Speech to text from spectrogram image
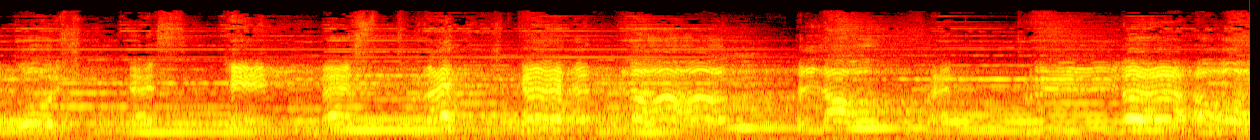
durch des Himmels trächtigen Land laufen Brüder auf.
